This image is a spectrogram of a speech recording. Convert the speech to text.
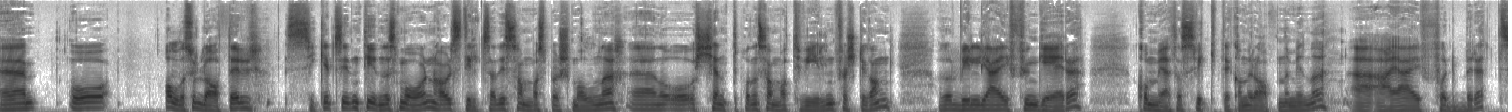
Eh, og alle soldater, sikkert siden tidenes morgen, har vel stilt seg de samme spørsmålene eh, og kjent på den samme tvilen første gang. Altså, vil jeg fungere? Kommer jeg til å svikte kameratene mine? Er jeg forberedt?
